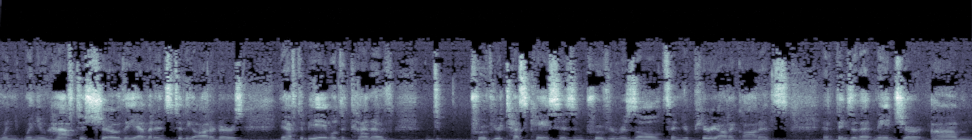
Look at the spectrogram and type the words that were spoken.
when when you have to show the evidence to the auditors, you have to be able to kind of d- prove your test cases and prove your results and your periodic audits and things of that nature. Um,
